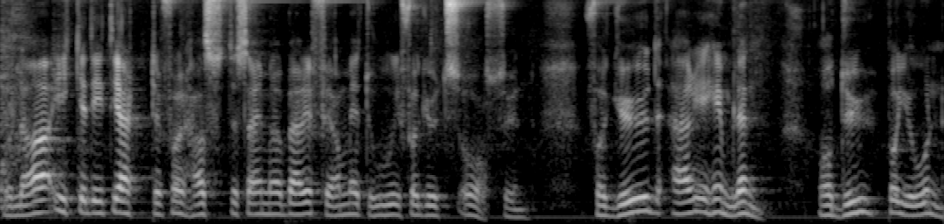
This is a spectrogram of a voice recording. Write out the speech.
og la ikke ditt hjerte forhaste seg med å bære fram et ord for Guds åsyn. For Gud er i himmelen, og du på jorden.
